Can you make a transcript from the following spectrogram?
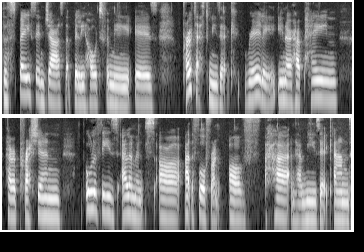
the space in jazz that Billie holds for me is protest music, really. You know, her pain, her oppression, all of these elements are at the forefront of her and her music. And,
